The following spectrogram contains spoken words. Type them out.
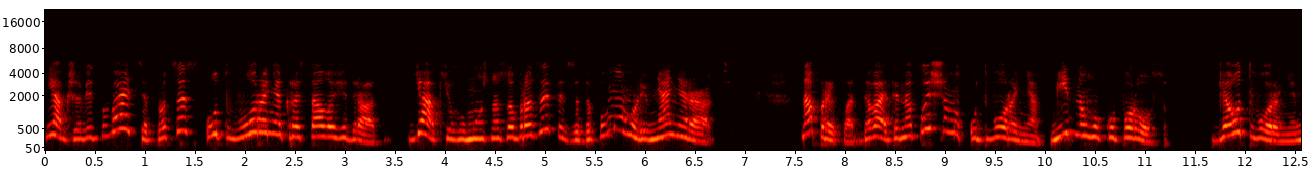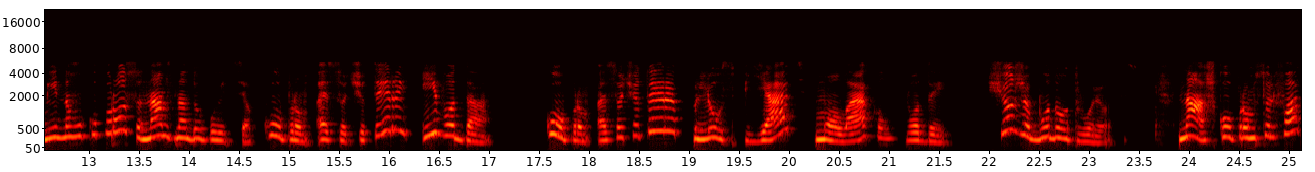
Як же відбувається процес утворення кристалогідрату? Як його можна зобразити за допомогою рівняння реакцій? Наприклад, давайте напишемо утворення мідного купоросу. Для утворення мідного купоросу нам знадобиться купром СО4 і вода. Купром СО4 плюс 5 молекул води. Що ж буде утворюватись? Наш купром-сульфат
